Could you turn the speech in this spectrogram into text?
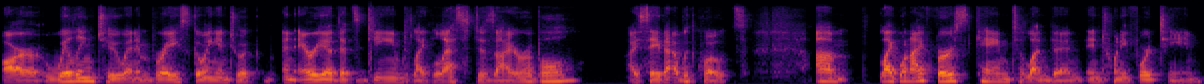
are willing to and embrace going into a, an area that's deemed like less desirable. I say that with quotes. Um, like when I first came to London in 2014,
